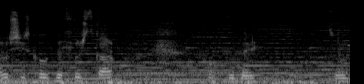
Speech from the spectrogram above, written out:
So she's called the first carp of the day. So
